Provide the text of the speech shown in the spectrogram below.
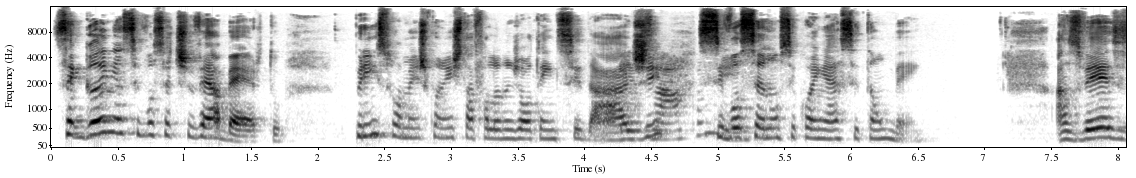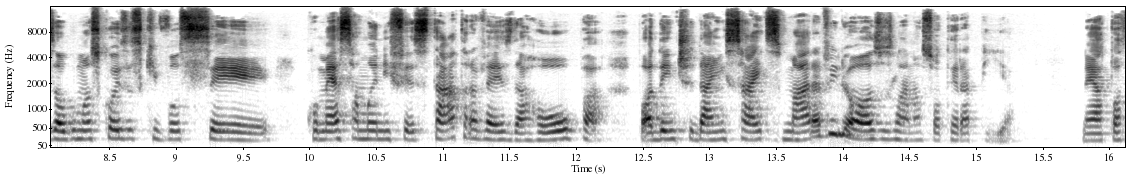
Você ganha se você estiver aberto principalmente quando a gente está falando de autenticidade, Exatamente. se você não se conhece tão bem. Às vezes, algumas coisas que você começa a manifestar através da roupa podem te dar insights maravilhosos lá na sua terapia. Né? A, tua,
